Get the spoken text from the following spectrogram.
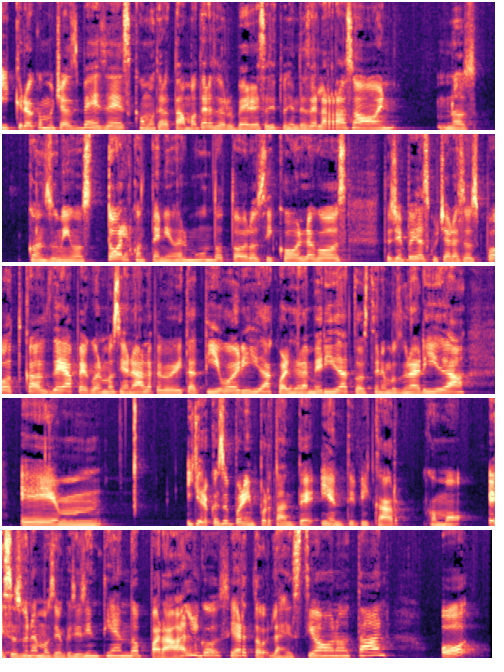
y creo que muchas veces, como tratamos de resolver esa situación desde la razón, nos consumimos todo el contenido del mundo, todos los psicólogos. Entonces yo empecé a escuchar esos podcasts de apego emocional, apego evitativo, herida, cuál es la herida, todos tenemos una herida. Em, y creo que es súper importante identificar cómo eso es una emoción que estoy sintiendo para algo, ¿cierto? La gestiono, tan, o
